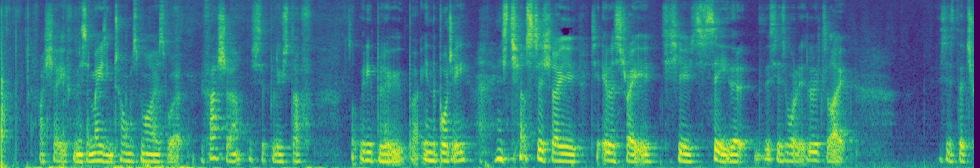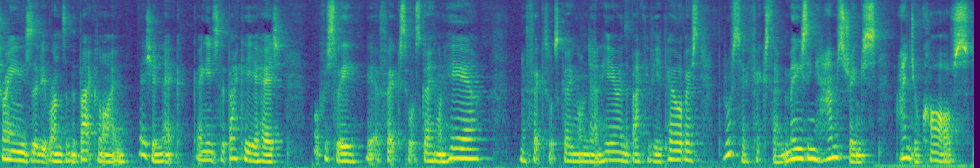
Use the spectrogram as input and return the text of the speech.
if I show you from this amazing Thomas Myers work, the fascia, this is blue stuff. It's not really blue, but in the body, it's just to show you, to illustrate you, to you to see that this is what it looks like this is the trains that it runs on the back line. There's your neck going into the back of your head. Obviously, it affects what's going on here and affects what's going on down here in the back of your pelvis, but also affects the amazing hamstrings and your calves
